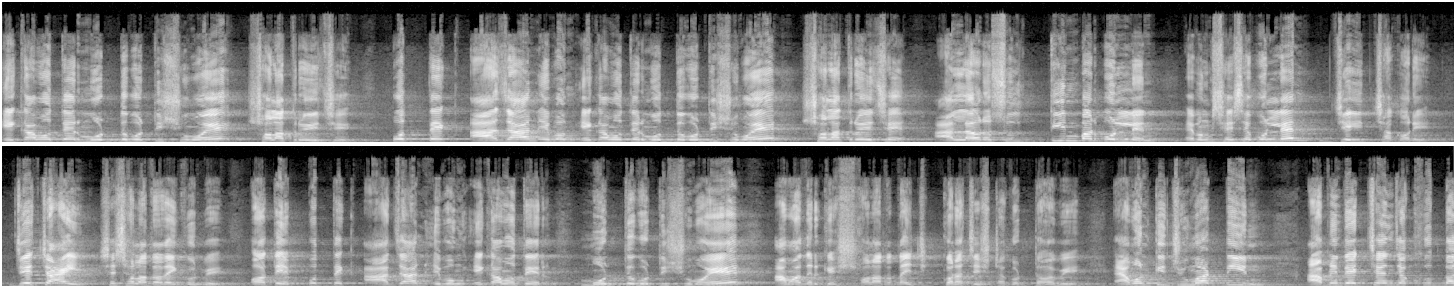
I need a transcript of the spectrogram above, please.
একামতের মধ্যবর্তী সময়ে সলাত রয়েছে। প্রত্যেক আজান এবং একামতের মধ্যবর্তী সময়ে সলাত রয়েছে। আল্লাহ রসুল তিনবার বললেন এবং শেষে বললেন, যে ইচ্ছা করে, যে চাই সে সলাত আদায় করবে। অতএব প্রত্যেক আজান এবং একামতের মধ্যবর্তী সময়ে আমাদেরকে সলাত আদায় করার চেষ্টা করতে হবে। এমনকি জুমার দিন, আপনি দেখছেন যে খুদ্া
